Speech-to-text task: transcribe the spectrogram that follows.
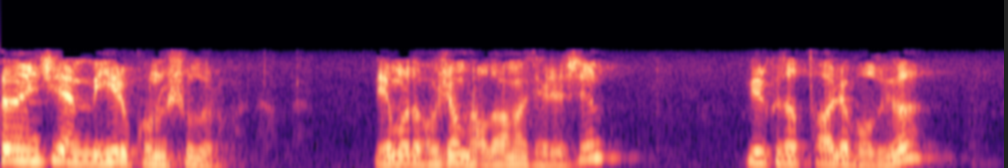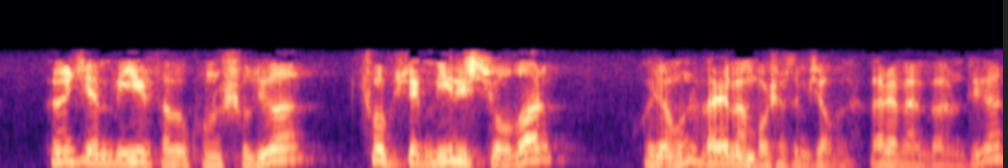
önce mihir konuşulur. Benim orada hocam var Allah rahmet eylesin. Bir kıta talep oluyor. Önce mihir tabi konuşuluyor. Çok yüksek mihir istiyorlar. Hocam bunu veremem boşasın icabını. Veremem ben diyor.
